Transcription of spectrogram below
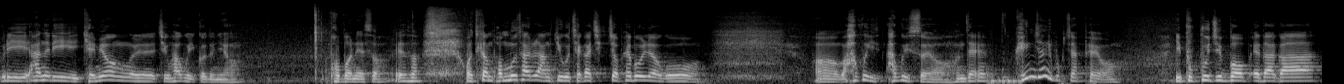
우리 하늘이 개명을 지금 하고 있거든요. 법원에서 그래서 어떻게 하면 법무사를 안 끼고 제가 직접 해보려고 어, 하고 하고 있어요. 근데 굉장히 복잡해요. 이 북부지법에다가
